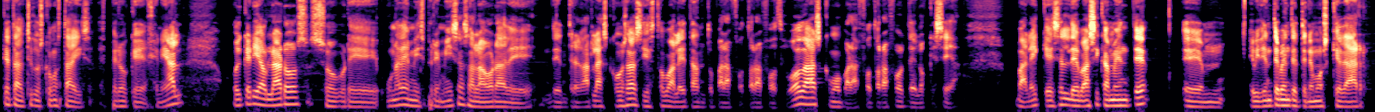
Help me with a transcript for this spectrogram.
¿Qué tal chicos? ¿Cómo estáis? Espero que genial. Hoy quería hablaros sobre una de mis premisas a la hora de, entregar las cosas y esto vale tanto para fotógrafos de bodas como para fotógrafos de lo que sea, ¿vale? Que es el de básicamente, em, evidentemente tenemos que dar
